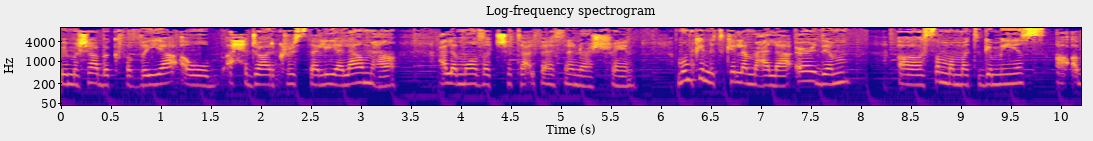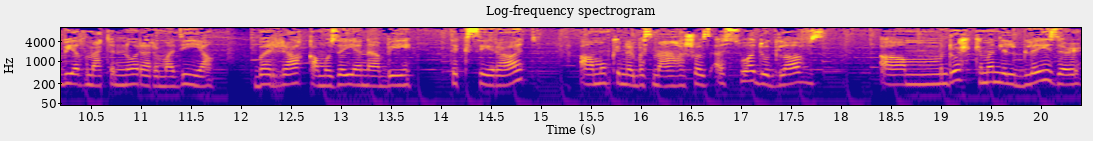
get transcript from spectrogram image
بمشابك فضية أو بأحجار كريستالية لامعة على موضة شتاء 2022 ممكن نتكلم على إردم آه صممت قميص آه أبيض مع تنورة رمادية. براقة مزينة بتكسيرات. آه ممكن نلبس معاها شوز أسود وجلوفز آه نروح كمان للبليزر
